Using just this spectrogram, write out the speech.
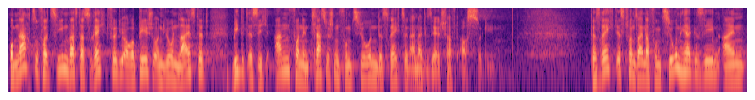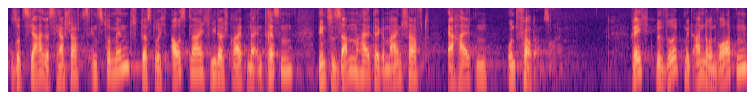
Um nachzuvollziehen, was das Recht für die Europäische Union leistet, bietet es sich an, von den klassischen Funktionen des Rechts in einer Gesellschaft auszugehen. Das Recht ist von seiner Funktion her gesehen ein soziales Herrschaftsinstrument, das durch Ausgleich widerstreitender Interessen den Zusammenhalt der Gemeinschaft erhalten und fördern soll. Recht bewirkt mit anderen Worten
